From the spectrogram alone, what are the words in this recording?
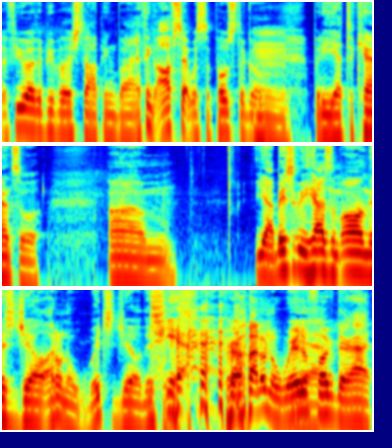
a few other people are stopping by. I think Offset was supposed to go, Mm. but he had to cancel. Um, yeah, basically he has them all in this jail. I don't know which jail this Yeah. is, bro. I don't know where the fuck they're at.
